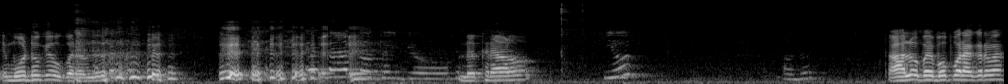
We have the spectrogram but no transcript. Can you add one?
એ મોઢું કેવું કરે સમજો નખરાળો. યુગ? તો હાલો ભાઈ બપોરા કરવા.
